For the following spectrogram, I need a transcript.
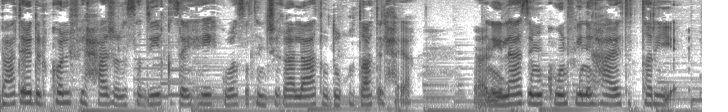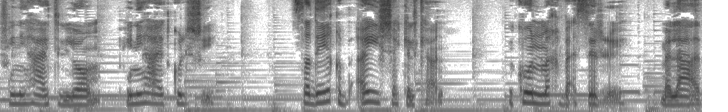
بعتقد الكل في حاجة لصديق زي هيك وسط انشغالات وضغوطات الحياة. يعني لازم يكون في نهاية الطريق في نهاية اليوم في نهاية كل شيء. صديق بأي شكل كان. يكون مخبأ سري ملاذ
